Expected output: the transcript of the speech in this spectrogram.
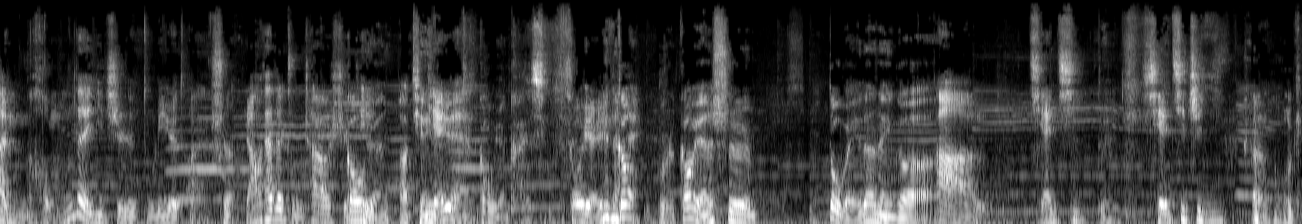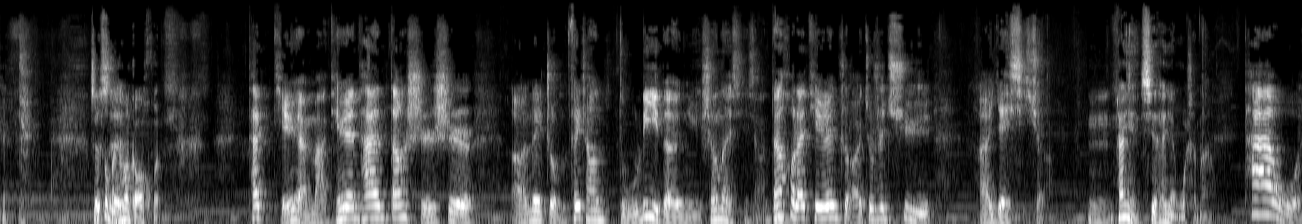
很红的一支独立乐团，是然后他的主唱是高原啊，田田园高原可还行，高圆圆的高不是高原是窦唯的那个，啊前妻对前妻之一，嗯，，OK，就是这把他们搞混，他田园嘛，田园她当时是呃那种非常独立的女生的形象，但后来田园主要就是去呃演戏去了。嗯，他演戏他演过什么？她我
